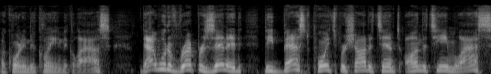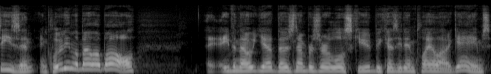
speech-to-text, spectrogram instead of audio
according to Cleaning the Glass, that would have represented the best points per shot attempt on the team last season, including LaMelo Ball. Even though, yeah, those numbers are a little skewed because he didn't play a lot of games,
